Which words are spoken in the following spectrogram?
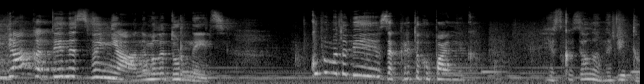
Ніяка ти не свиня, не мили дурниць. Купимо тобі закритий купальник. Я сказала, не піду.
